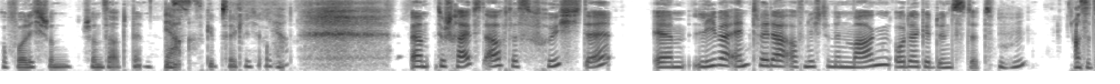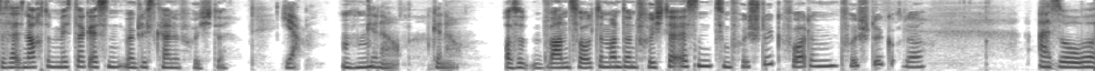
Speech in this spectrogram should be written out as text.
obwohl ich schon schon satt bin. Ja. Das, das gibt's wirklich oft. Ja. Ähm, du schreibst auch, dass Früchte ähm, lieber entweder auf nüchternen Magen oder gedünstet. Mhm. Also das heißt nach dem Mittagessen möglichst keine Früchte. Ja, Mhm. genau, genau. Also wann sollte man dann Früchte essen zum Frühstück? Vor dem Frühstück oder? Also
